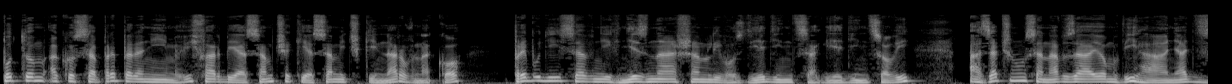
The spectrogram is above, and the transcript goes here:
Potom, ako sa preperením vyfarbia samčeky a samičky narovnako, prebudí sa v nich neznášanlivosť jedinca k jedincovi a začnú sa navzájom vyháňať z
